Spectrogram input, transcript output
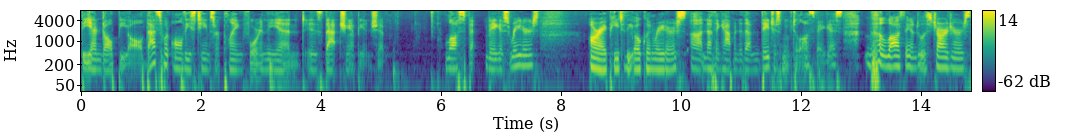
the end all be all. That's what all these teams are playing for in the end is that championship. Las Vegas Raiders. RIP to the Oakland Raiders. Uh, nothing happened to them. They just moved to Las Vegas. The Los Angeles Chargers,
